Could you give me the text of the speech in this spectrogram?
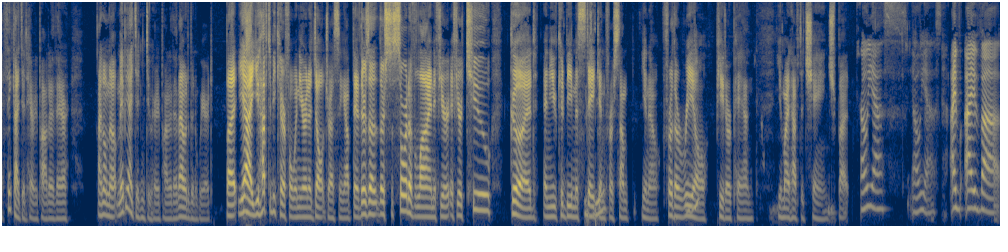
I think I did Harry Potter there. I don't know. Maybe I didn't do Harry Potter there. That would have been weird. But yeah, you have to be careful when you're an adult dressing up there. There's a there's a sort of line if you're if you're too good and you could be mistaken Mhm. for some, you know, for the real Peter Pan, you might have to change. But Oh yes. Oh yes. I've I've uh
